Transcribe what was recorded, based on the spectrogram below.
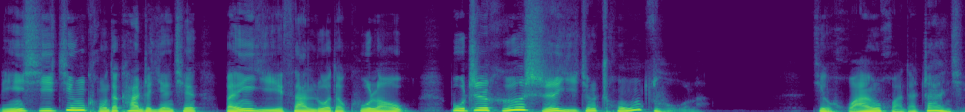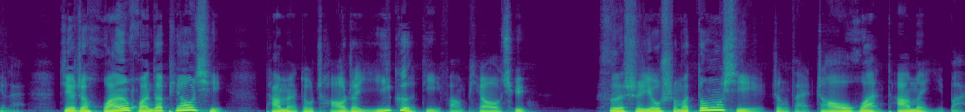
林夕惊恐的看着眼前本已散落的骷髅，不知何时已经重组了，竟缓缓的站起来，接着缓缓的飘起。他们都朝着一个地方飘去，似是有什么东西正在召唤他们一般。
